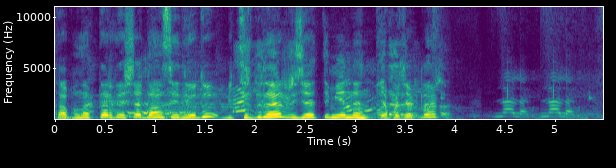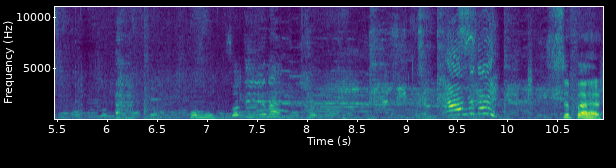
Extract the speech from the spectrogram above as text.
Tapınakta arkadaşlar dans ediyordu. Bitirdiler. Rica ettim yeniden yapacaklar. Lala, lala. Süper.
